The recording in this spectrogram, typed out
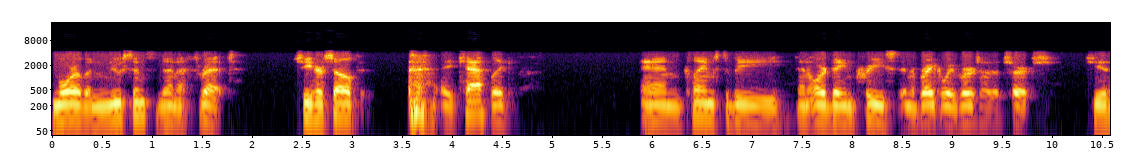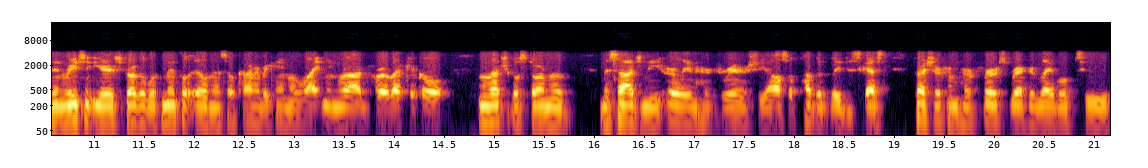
more of a nuisance than a threat. She herself, a Catholic, and claims to be an ordained priest in a breakaway version of the church. She has in recent years struggled with mental illness. O'Connor became a lightning rod for electrical an electrical storm of misogyny early in her career. She also publicly discussed pressure from her first record label to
